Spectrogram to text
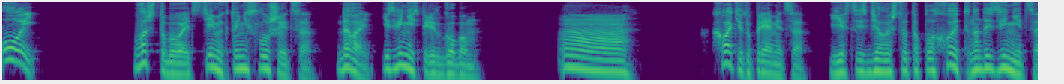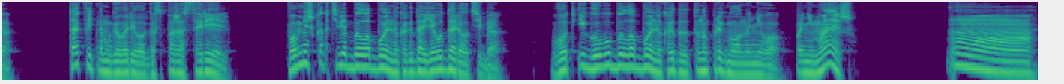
«Ой!» Вот что бывает с теми, кто не слушается. Давай, извинись перед Гобом. О, Хватит упрямиться. Если сделаешь что-то плохое, то надо извиниться. Так ведь нам говорила госпожа Сариэль. Помнишь, как тебе было больно, когда я ударил тебя? Вот и Гобу было больно, когда ты напрыгнула на него, понимаешь? О,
